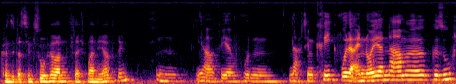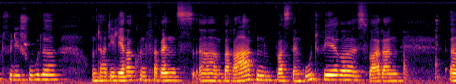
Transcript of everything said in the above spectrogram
Können Sie das dem Zuhören vielleicht mal näher bringen? Mhm ja, wir wurden nach dem Krieg wurde ein neuer Name gesucht für die Schule und da hat die Lehrerkonferenz äh, beraten, was dann gut wäre. Es war dann äh,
